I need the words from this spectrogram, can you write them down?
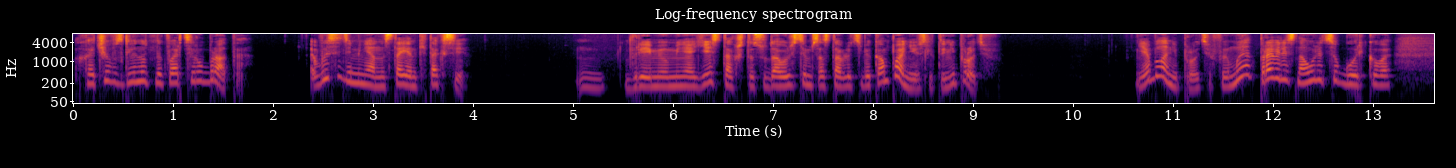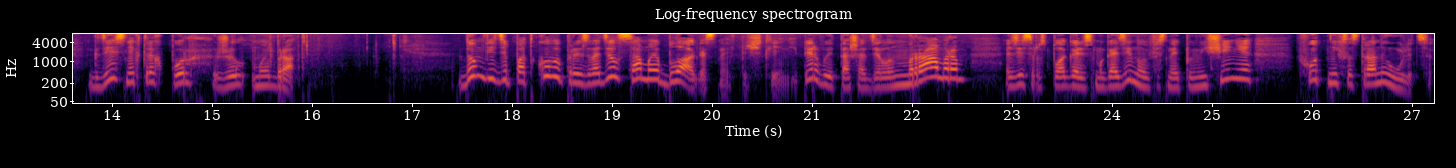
Хочу взглянуть на квартиру брата. Высади меня на стоянке такси. Время у меня есть, так что с удовольствием составлю тебе компанию, если ты не против. Я была не против, и мы отправились на улицу Горького, где с некоторых пор жил мой брат. Дом в виде подковы производил самое благостное впечатление. Первый этаж отделан мрамором, здесь располагались магазины, офисные помещения, вход в них со стороны улицы.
